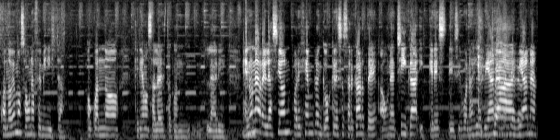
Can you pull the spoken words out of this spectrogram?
cuando vemos a una feminista, o cuando queríamos hablar esto con Lari, en una relación, por ejemplo, en que vos querés acercarte a una chica y querés decir, bueno, es lesbiana, no Claro. es lesbiana,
